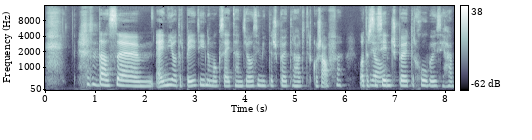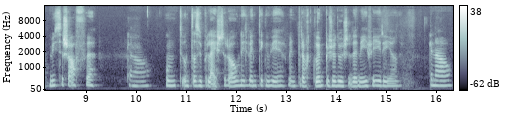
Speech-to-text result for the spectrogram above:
dass ähm, eine oder beide mal gesagt haben, ja, sie müssen später halt wieder arbeiten. Oder Ja. sie sind später gekommen, weil sie haben müssen arbeiten Genau. Und, und das überleistet dir auch nicht, wenn du, irgendwie, wenn du einfach gewöhnt bist, du hast dann eh Ferien. oder? Genau.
